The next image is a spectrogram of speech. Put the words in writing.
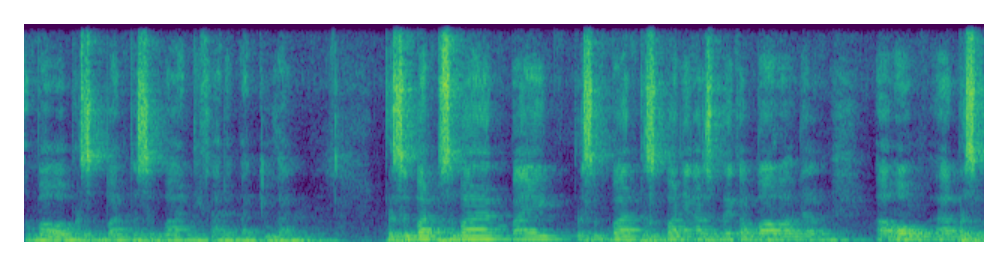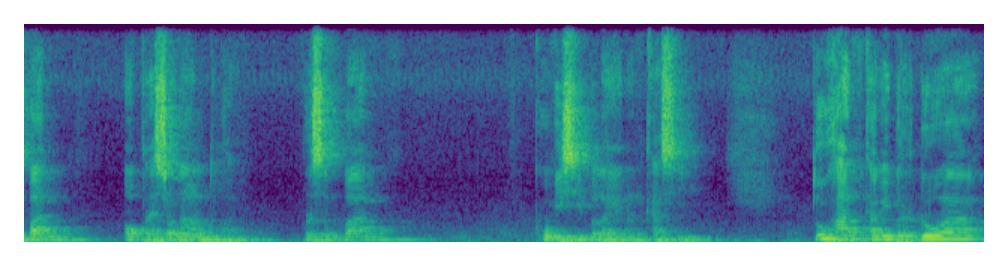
membawa persembahan-persembahan di hadapan Tuhan. Persembahan-persembahan baik, persembahan-persembahan yang harus mereka bawa dalam uh, uh, persembahan operasional Tuhan. Persembahan komisi pelayanan kasih Tuhan kami berdoa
